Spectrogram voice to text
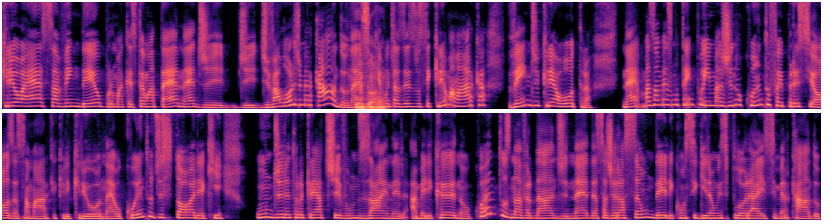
criou essa, vendeu por uma questão até, né, de, de, de valor de mercado, né? Exato. Porque muitas vezes você cria uma marca, vende e cria outra, né? Mas ao mesmo tempo, imagina o quanto foi preciosa essa marca que ele criou, né? O quanto de história que um diretor criativo, um designer americano, quantos, na verdade, né, dessa geração dele conseguiram explorar esse mercado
